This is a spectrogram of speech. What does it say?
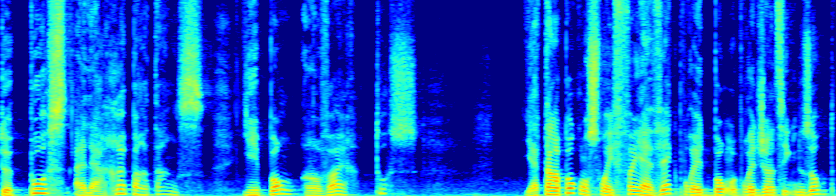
te pousse à la repentance? Il est bon envers tous. Il n'attend pas qu'on soit fin avec pour être bon, pour être gentil avec nous autres.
